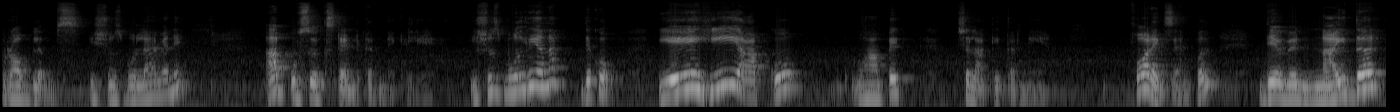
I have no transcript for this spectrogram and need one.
problems, issues बोला है मैंने. अब उसको एक्सटेंड करने के लिए. इश्यूज़ बोल दिया ना? देखो ये ही आपको वहाँ पे चला के करनी है. For example they were neither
